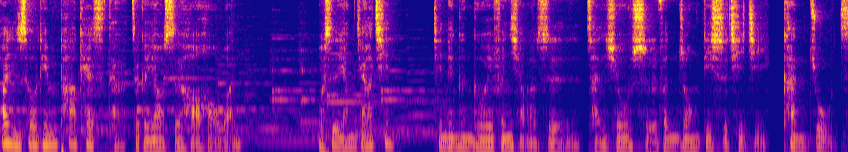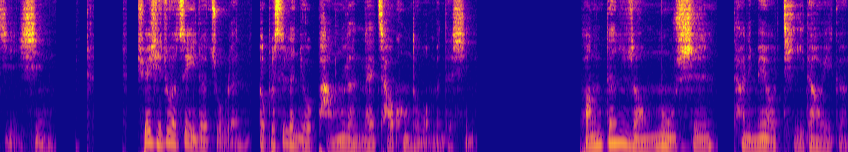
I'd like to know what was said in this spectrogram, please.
欢迎收听 Podcast，这个钥匙好好玩。我是杨家庆，今天跟各位分享的是禅修十分钟第十七集，看住己心，学习做自己的主人，而不是任由旁人来操控的我们的心。黄登荣牧师他里面有提到一个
